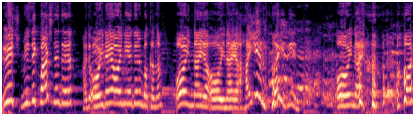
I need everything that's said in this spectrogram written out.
üç. Müzik başladı. Hadi oynaya oynaya dönün bakalım. Oynaya oynaya. Hayır hayır. Oynaya. Ay,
